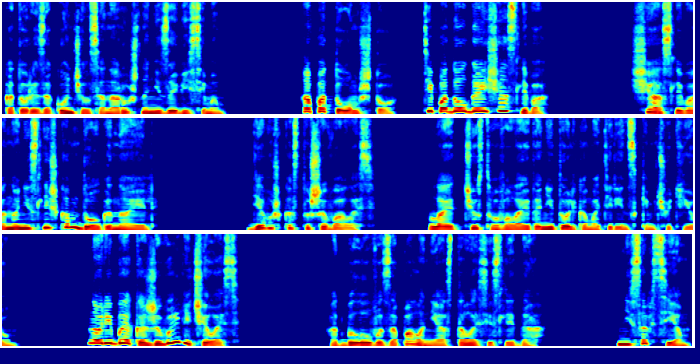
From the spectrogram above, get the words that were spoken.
который закончился нарочно независимым. «А потом что? Типа долго и счастливо?» «Счастливо, но не слишком долго, Наэль». Девушка стушевалась. Лайт чувствовала это не только материнским чутьем. «Но Ребекка же вылечилась!» От былого запала не осталось и следа. Не совсем.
